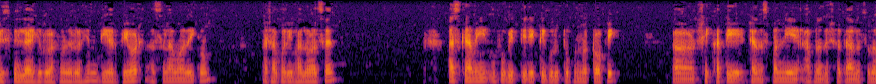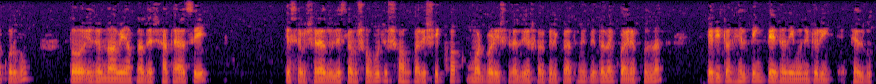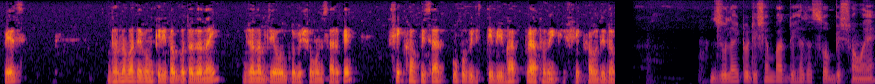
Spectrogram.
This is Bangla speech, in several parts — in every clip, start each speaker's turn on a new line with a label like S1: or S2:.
S1: বিসমিল্লাহির রহমানির রহিম ডিয়ার ভিউয়ার্স আসসালামু আলাইকুম। আশা করি ভালো আছেন। আজকে আমি উপবৃত্তির একটি গুরুত্বপূর্ণ টপিক শিক্ষার্থী ট্রান্সফার নিয়ে আপনাদের সাথে আলোচনা করব। তো এজন্য আমি আপনাদের সাথে আছি এস এম সিরাজুল ইসলাম সবুজ, সহকারী শিক্ষক, মঠবাড়ি সিরাজিয়া সরকারি প্রাথমিক বিদ্যালয়, Koyra Khulna editor helping page and monitoring Facebook page ধন্যবাদ এবং কৃতজ্ঞতা জানাই। জনাব জিয়াউল কবির সুমন স্যারকে শিক্ষা অফিসার, উপবৃত্তি বিভাগ, প্রাথমিক শিক্ষা অধিদপ্তর।
S2: জুলাই টু ডিসেম্বর দু হাজার চব্বিশ সময়ে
